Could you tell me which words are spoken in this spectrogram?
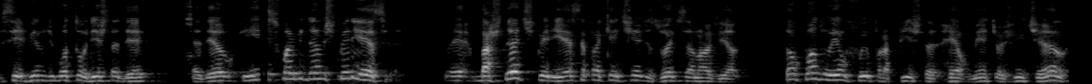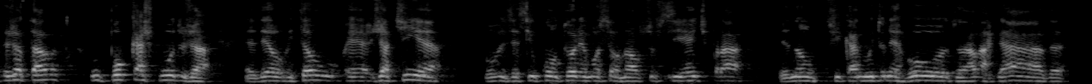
servindo de motorista dele, entendeu? E isso foi me dando experiência, é, bastante experiência para quem tinha 18, 19 anos. Então, quando eu fui para a pista realmente aos 20 anos, eu já estava um pouco cascudo já, entendeu? Então, é, já tinha, vamos dizer assim, o controle emocional suficiente para não ficar muito nervoso na largada,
